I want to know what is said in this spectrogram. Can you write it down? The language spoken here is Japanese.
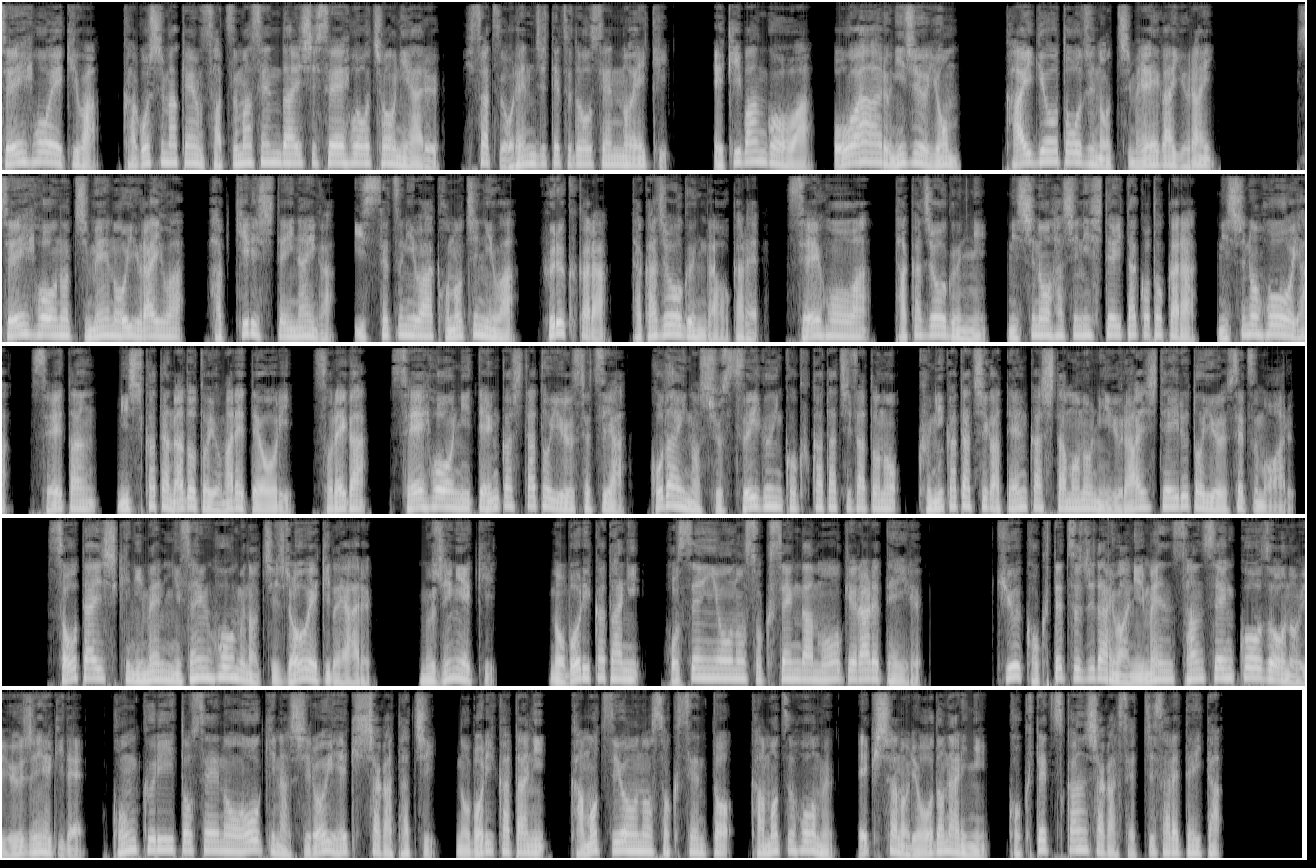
西方駅は、鹿児島県薩摩仙台市西方町にある、久津オレンジ鉄道線の駅。駅番号は、OR24。開業当時の地名が由来。西方の地名の由来は、はっきりしていないが、一説にはこの地には、古くから高城郡が置かれ、西方は高城郡に西の端にしていたことから、西の方や西端、西方などと読まれており、それが西方に転化したという説や、古代の出水軍国形里の国形が転化したものに由来しているという説もある。相対式2面2000ホームの地上駅である。無人駅。上り方に補線用の側線が設けられている。旧国鉄時代は二面三線構造の有人駅で、コンクリート製の大きな白い駅舎が立ち、上り方に貨物用の側線と貨物ホーム、駅舎の両隣に国鉄艦車が設置されていた。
